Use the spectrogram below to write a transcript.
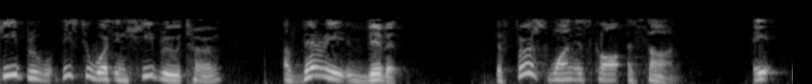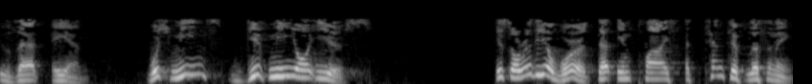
Hebrew, these two words in Hebrew term are very vivid. The first one is called azan, A-Z-A-N, which means give me your ears. It's already a word that implies attentive listening,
